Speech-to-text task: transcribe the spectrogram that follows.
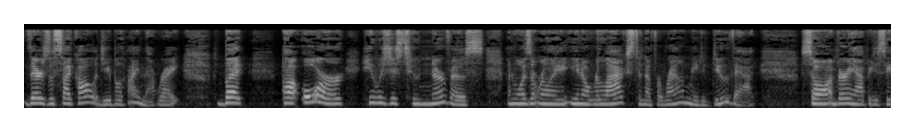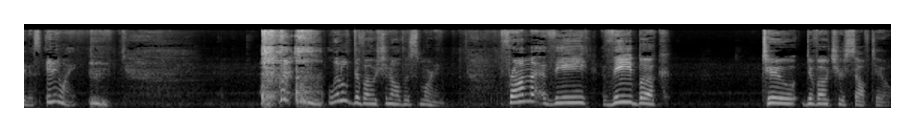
there's a psychology behind that, right? But uh, or he was just too nervous and wasn't really, you know, relaxed enough around me to do that. So I'm very happy to see this. Anyway, little devotional this morning from the the book to devote yourself to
